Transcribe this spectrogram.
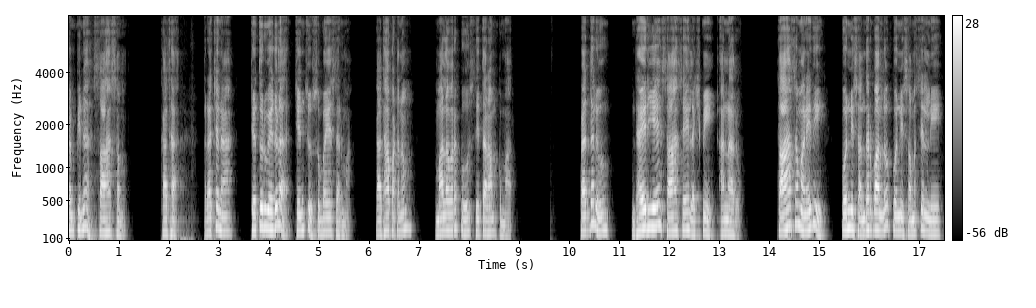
చంపిన సాహసం. కథ. రచన. చతుర్వేదుల చెంచు సుబ్బయ్య శర్మ. కథాపఠనం మల్లవరపు సీతారాం కుమార్. పెద్దలు ధైర్యే సాహసే లక్ష్మి అన్నారు. సాహసం అనేది కొన్ని సందర్భాల్లో కొన్ని సమస్యల్ని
